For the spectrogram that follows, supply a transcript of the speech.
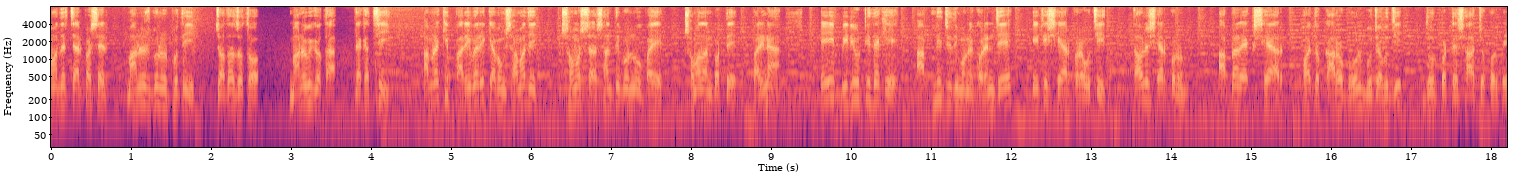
আমাদের চারপাশের মানুষগুলোর প্রতি যথাযথ মানবিকতা দেখাচ্ছি? আমরা কি পারিবারিক এবং সামাজিক সমস্যা শান্তিপূর্ণ উপায়ে সমাধান করতে পারি না? এই ভিডিওটি দেখে আপনি যদি মনে করেন যে এটি শেয়ার করা উচিত, তাহলে শেয়ার করুন। আপনার এক শেয়ার হয়তো কারও ভুল বুঝাবুঝি দূর করতে সাহায্য করবে।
